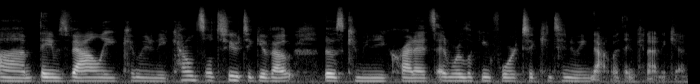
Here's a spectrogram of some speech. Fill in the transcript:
um, Thames Valley Community Council too to give out those community credits, and we're looking forward to continuing that within Connecticut.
